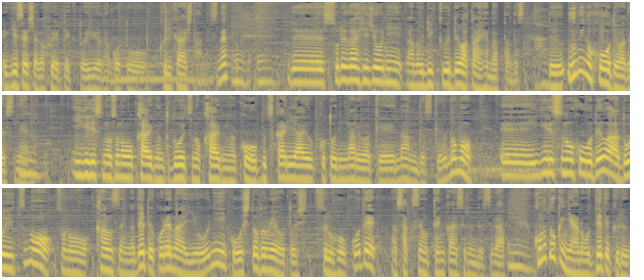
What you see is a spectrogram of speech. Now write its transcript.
えー犠牲者が増えていくというようなことを繰り返したんですね。でそれが非常にあの陸では大変だったんです、で海の方ではですね、イギリスのその海軍とドイツの海軍がこうぶつかり合うことになるわけなんですけれども、えーイギリスの方ではドイツのその艦船が出てこれないようにこう押しとどめようとしする方向で作戦を展開するんですが、この時にあの出てくる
